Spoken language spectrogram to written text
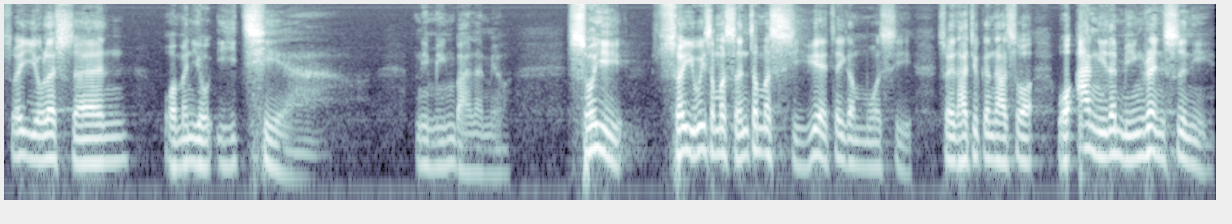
所以有了神，我们有一切啊！你明白了没有？所以，所以为什么神这么喜悦这个摩西？所以他就跟他说：‘我按你的名认识你。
